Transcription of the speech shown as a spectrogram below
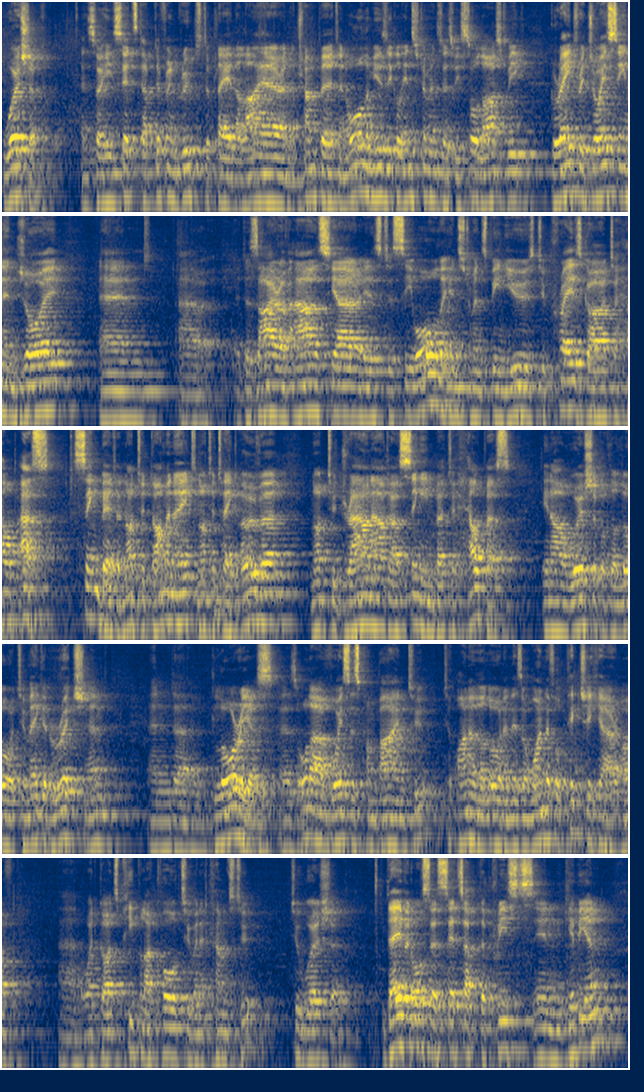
worship. And so he sets up different groups to play the lyre and the trumpet and all the musical instruments, as we saw last week. Great rejoicing and joy, and uh, a desire of ours here is to see all the instruments being used to praise God, to help us sing better, not to dominate, not to take over, not to drown out our singing, but to help us in our worship of the Lord, to make it rich and, and uh, glorious as all our voices combine to, to honor the Lord. And there's a wonderful picture here of uh, what God's people are called to when it comes to, to worship. David also sets up the priests in Gibeon.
